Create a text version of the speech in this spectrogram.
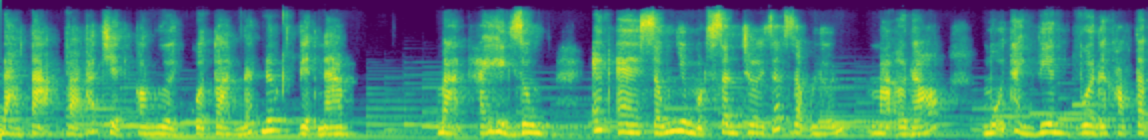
đào tạo và phát triển con người của toàn đất nước Việt Nam. Bạn hãy hình dung SE giống như một sân chơi rất rộng lớn mà ở đó mỗi thành viên vừa được học tập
